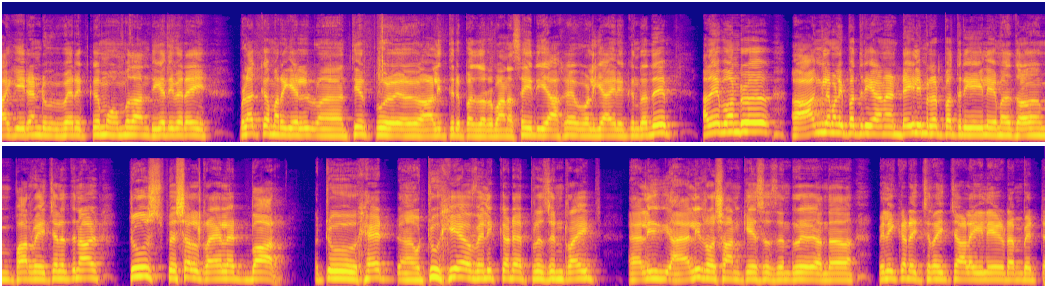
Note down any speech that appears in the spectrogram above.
ஆகிய இரண்டு பேருக்கும் ஒன்பதாம் தேதி வரை விளக்கமறியல் தீர்ப்பு அளித்திருப்பது தொடர்பான செய்தியாக வெளியாயிருக்கின்றது. அதே போன்று ஆங்கில மொழி பத்திரிகையான டெய்லி மிரர் பத்திரிகையில் எமது பார்வையை செலுத்தினால் two special trial at bar to head to hear Welikada prison riot Ali Ali Roshan cases என்று அந்த வெலிக்கடை சிறைச்சாலையிலே இடம்பெற்ற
